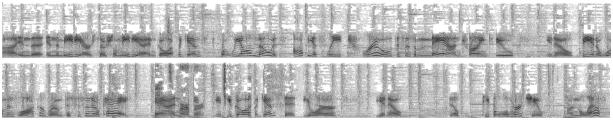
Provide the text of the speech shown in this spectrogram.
uh, in the in the media or social media and go up against what we all know is obviously true. This is a man trying to, you know, be in a woman's locker room. This isn't okay. Yeah, and pervert. If, if you go up against it, you're, you know, they'll people will hurt you on the left.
